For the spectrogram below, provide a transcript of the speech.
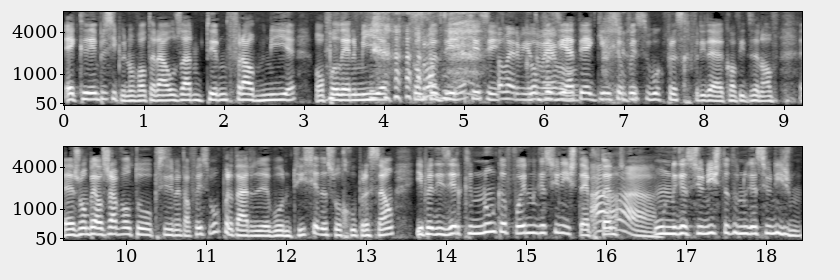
é que em princípio não voltará a usar o termo fraudemia ou palermia, como fazia, sim, sim, Palermia como é fazia bom. até aqui no seu Facebook para se referir à Covid-19. Uh, João Belo já voltou precisamente ao Facebook para dar a boa notícia da sua recuperação e para dizer que nunca foi negacionista. É, portanto, Ah. um negacionista do negacionismo.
